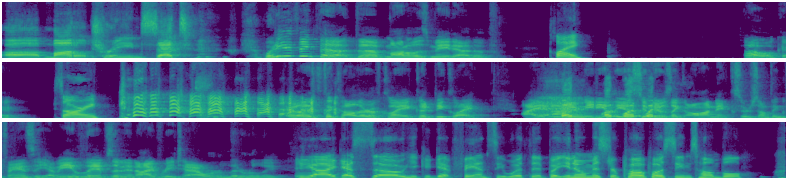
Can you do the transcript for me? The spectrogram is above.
uh, model train set. What do you think the, the model is made out of? Clay. Oh, okay. Sorry. well, it's the color of clay. It could be clay. I, I immediately what- what- assumed what- it was like onyx or something fancy. I mean, he lives in an ivory tower, literally. yeah, I guess so. He could get fancy with it, but you know, Mr. Popo seems humble.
